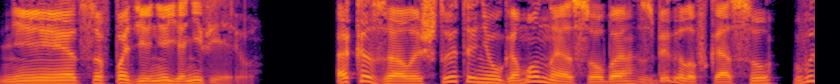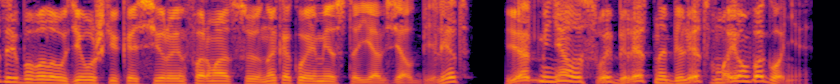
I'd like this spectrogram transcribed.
Нет, совпадения я не верю. Оказалось, что эта неугомонная особа сбегала в кассу, вытребовала у девушки-кассира информацию, на какое место я взял билет, и обменяла свой билет на билет в моем вагоне.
